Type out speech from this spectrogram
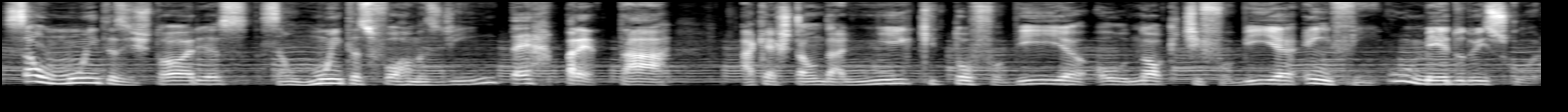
São muitas histórias, são muitas formas de interpretar a questão da nictofobia ou noctifobia, enfim, o medo do escuro.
